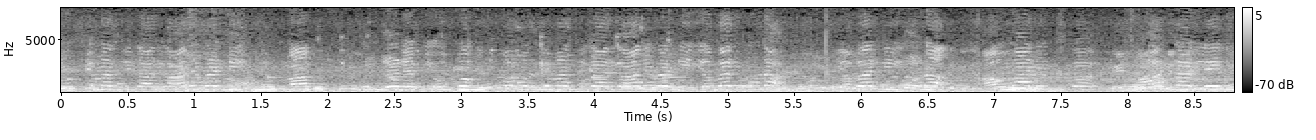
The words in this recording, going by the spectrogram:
ముఖ్యమంత్రి గారు కానివ్వండి మా ఉప ఉప ముఖ్యమంత్రి గారు కానివ్వండి ఎవరు కూడా ఎవరిని కూడా అవమానించ మాట్లాడలేదు.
